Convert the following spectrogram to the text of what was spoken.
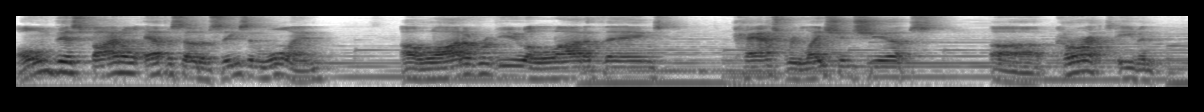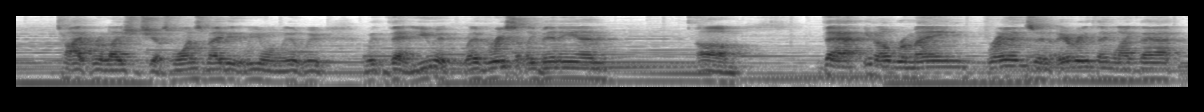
on this final episode of season one. A lot of review, a lot of things, past relationships, uh, current even type relationships. Ones maybe that we, we, we with, that you have recently been in, um, that you know remain friends and everything like that.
